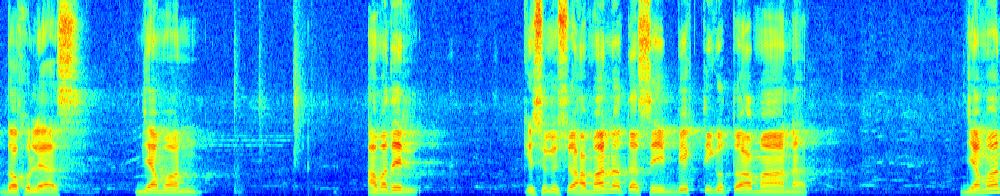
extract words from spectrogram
দখলে আছে। যেমন আমাদের কিছু কিছু আমানত আছে, ব্যক্তিগত আমানত। যেমন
